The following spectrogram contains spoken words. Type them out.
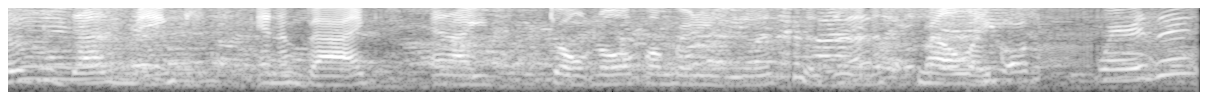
There's a dead mink in a bag, and I don't know if I'm ready to do this because they're gonna smell like. Where is it?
